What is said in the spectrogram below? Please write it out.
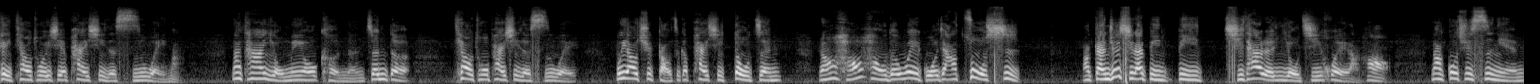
可以跳脱一些派系的思维嘛？那他有没有可能真的？跳脱派系的思维，不要去搞这个派系斗争，然后好好的为国家做事，啊，感觉起来比比其他人有机会啦哈。那过去四年，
